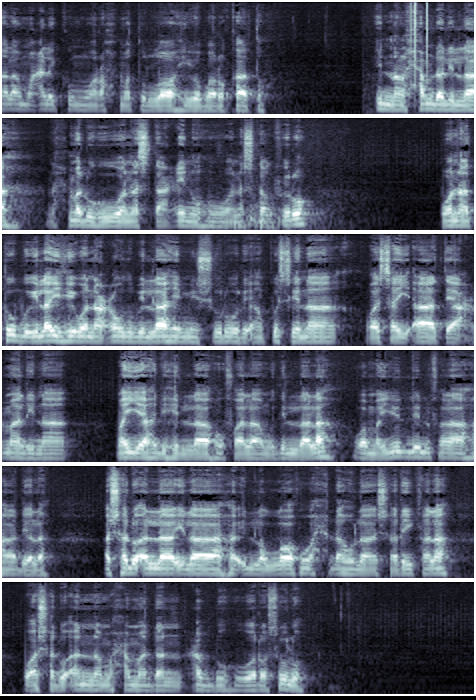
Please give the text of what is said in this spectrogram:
Assalamualaikum warahmatullahi wabarakatuh. Innal hamdalillah nahmaduhu wa nasta'inuhu wa nastaghfiruh wa natubu ilaihi wa na'udzu billahi min syururi anfusina wa sayyiati a'malina may yahdihillahu fala wa may yudlil. Ashhadu an illallah wahdahu la syarikalah wa ashhadu anna Muhammadan abduhu wa rasuluh.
